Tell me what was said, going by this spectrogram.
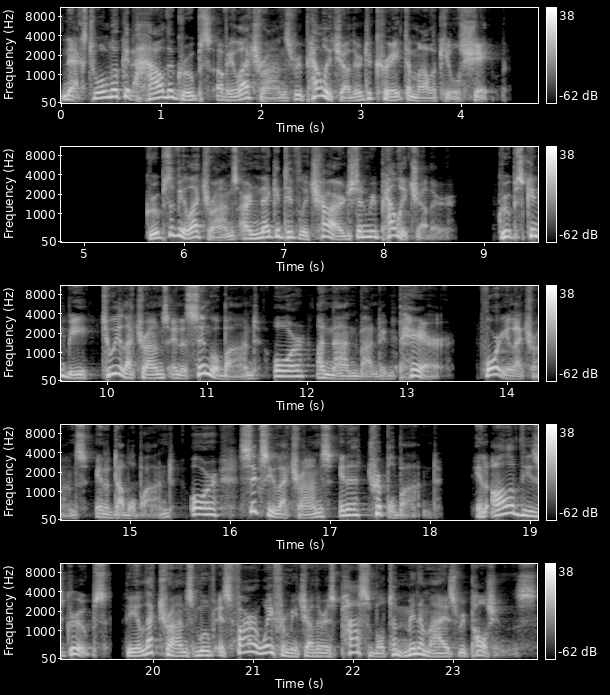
Next, we'll look at how the groups of electrons repel each other to create the molecule's shape. Groups of electrons are negatively charged and repel each other. Groups can be two electrons in a single bond or a non-bonding pair, four electrons in a double bond, or six electrons in a triple bond. In all of these groups, the electrons move as far away from each other as possible to minimize repulsions.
